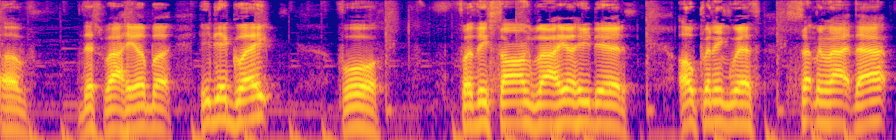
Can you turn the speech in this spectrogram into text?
of this right here, but he did great for for these songs right here. He did opening with something like that.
